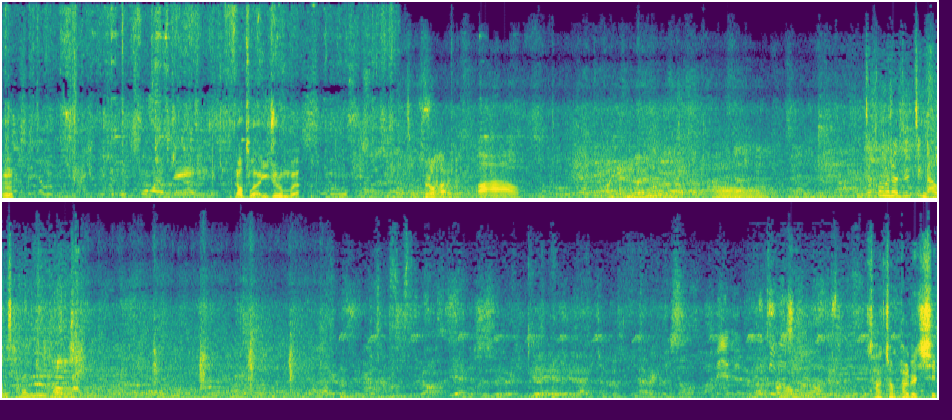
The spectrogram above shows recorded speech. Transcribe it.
응? 어 뭐야 이 줄은 뭐야? 들어가래. 와우. 아 옛날에. 어. 조금이라도 일찍 나오고 잘했네요. 어. (4,810)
